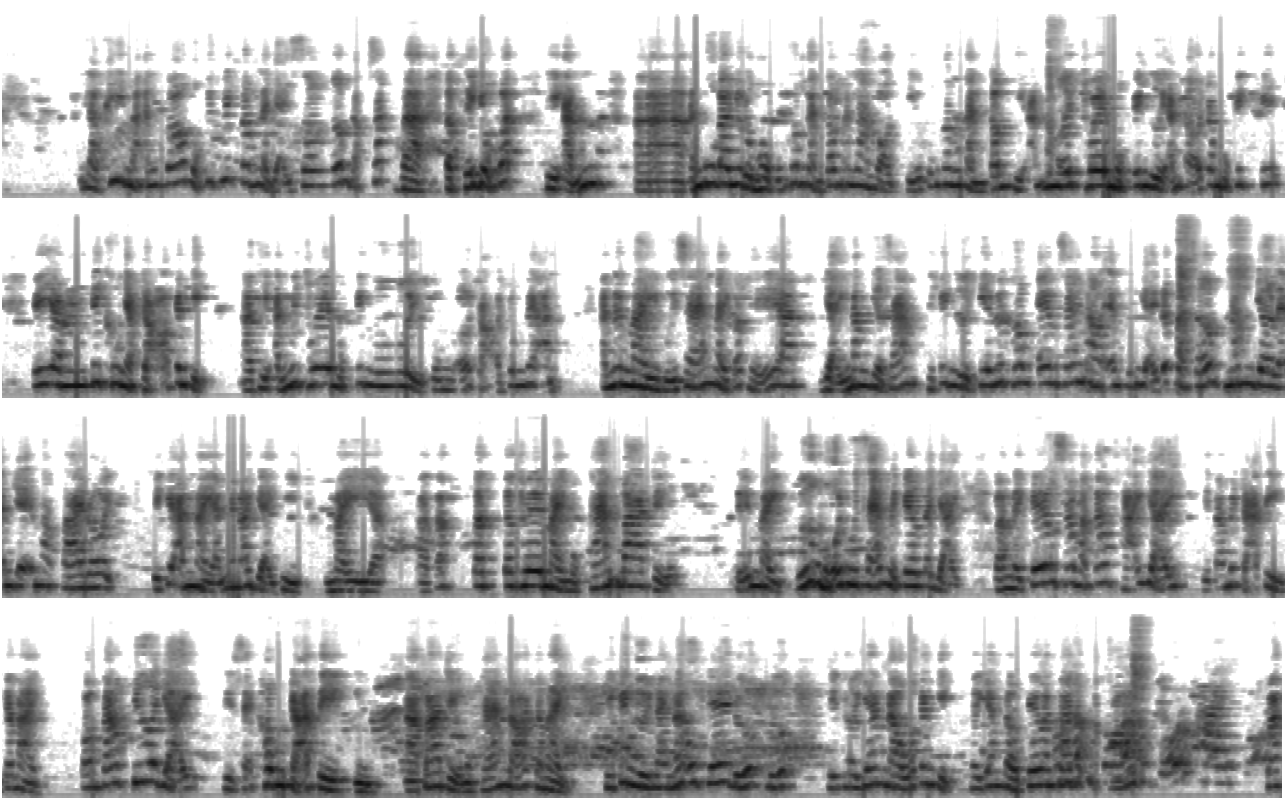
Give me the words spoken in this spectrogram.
là khi mà anh có một cái quyết tâm là dậy sớm, đọc sách và tập thể dục á thì ảnh à, ảnh mua bao nhiêu đồng hồ cũng không thành công anh làm bỏ kiểu cũng không thành công thì ảnh mới thuê một cái người ảnh ở trong một cái cái cái um, cái khu nhà trọ các anh chị. À, thì ảnh mới thuê một cái người cùng ở trọ chung với ảnh. Anh nói mày buổi sáng mày có thể à, dậy 5 giờ sáng. Thì cái người kia nói không em sáng nào em cũng dậy rất là sớm 5 giờ là em dậy em học bài rồi. Thì cái anh này anh mới nói vậy thì mày à, à, ta, ta, ta thuê mày một tháng 3 triệu để mày cứ mỗi buổi sáng mày kêu tao dậy. Và mày kêu sao mà tao phải dậy? Thì tao mới trả tiền cho mày. Còn tao chưa dậy thì sẽ không trả tiền à, 3 triệu một tháng đó cho mày. Thì cái người này nói ok được được. Thì thời gian đầu á các anh chị thời gian đầu kêu anh ta rất là khó. Và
